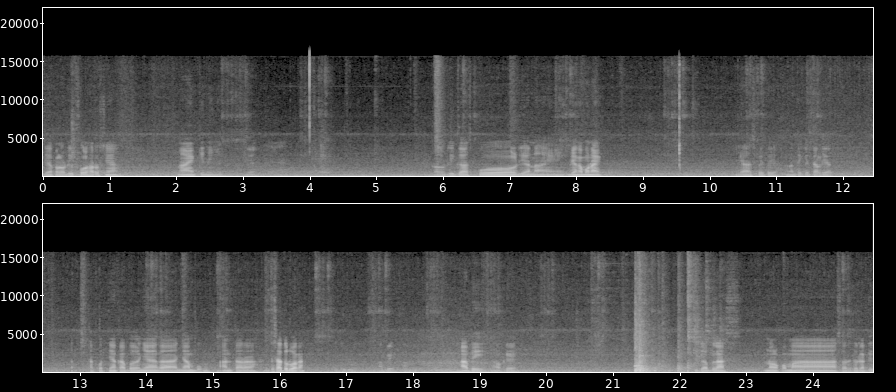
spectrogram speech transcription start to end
Dia kalau di full harusnya naik ininya. Ya kalau di gas full dia naik. Dia nggak mau naik? Ya seperti itu ya. Nanti kita lihat takutnya kabelnya nggak nyambung antara itu satu dua kan? Satu dua. AB, AB. AB oke. 13 0, sorry itu lagi.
